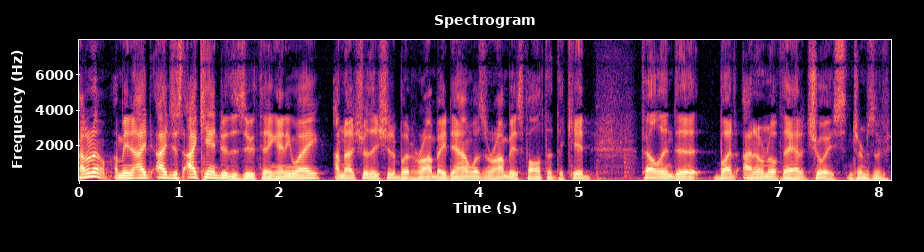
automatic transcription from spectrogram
I don't know. I mean, I, I just I can't do the zoo thing anyway. I'm not sure they should have put Harambe down. It wasn't Harambe's fault that the kid fell into. But I don't know if they had a choice in terms of,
